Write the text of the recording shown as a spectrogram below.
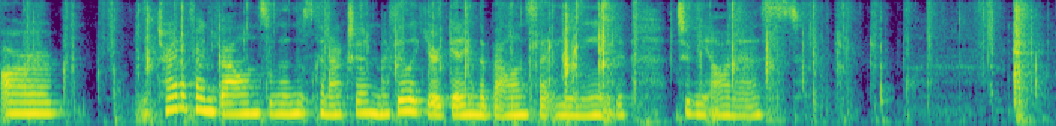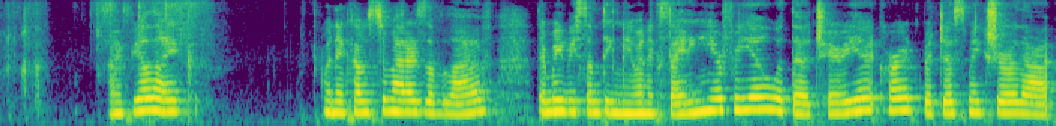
are trying to find balance within this connection. And I feel like you're getting the balance that you need, to be honest. I feel like when it comes to matters of love, there may be something new and exciting here for you with the chariot card, but just make sure that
